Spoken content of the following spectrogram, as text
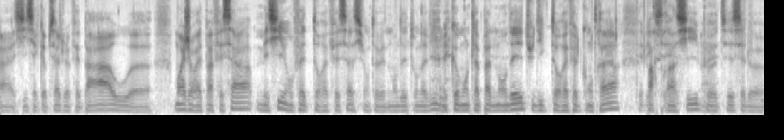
Euh, si c'est comme ça, je le fais pas. Ou euh, moi, j'aurais pas fait ça. Mais si, en fait, tu aurais fait ça si on t'avait demandé ton avis. Mais comme on te l'a pas demandé, tu dis que tu aurais fait le contraire. Par principe, Ouais. euh, tu sais, c'est le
